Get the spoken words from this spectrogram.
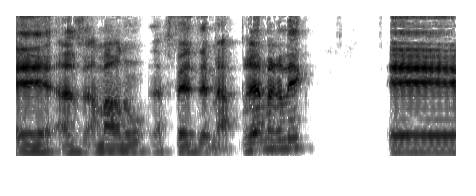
אה, אז אמרנו, נעשה את זה מהפרמייר ליג. אה.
